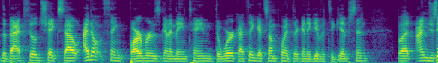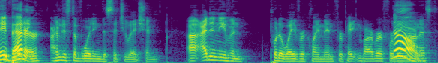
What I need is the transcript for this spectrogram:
the backfield shakes out. I don't think Barber is going to maintain the work. I think at some point they're going to give it to Gibson, but I'm just They avoiding- better. I'm just avoiding the situation. Uh, I didn't even put a waiver claim in for Peyton Barber. If we're No. being honest,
